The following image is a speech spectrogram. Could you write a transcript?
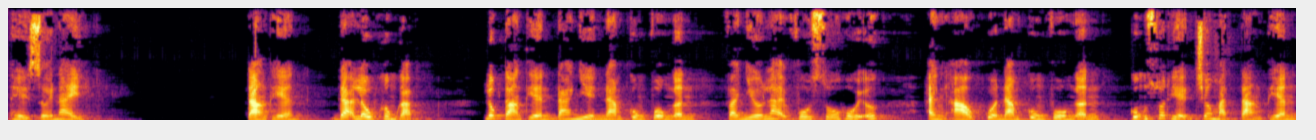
thế giới này. Tàng Thiên, đã lâu không gặp. Lúc Tàng Thiên đang nhìn Nam Cung Vô Ngân và nhớ lại vô số hồi ức, ảnh ảo của Nam Cung Vô Ngân cũng xuất hiện trước mặt Tàng Thiên.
